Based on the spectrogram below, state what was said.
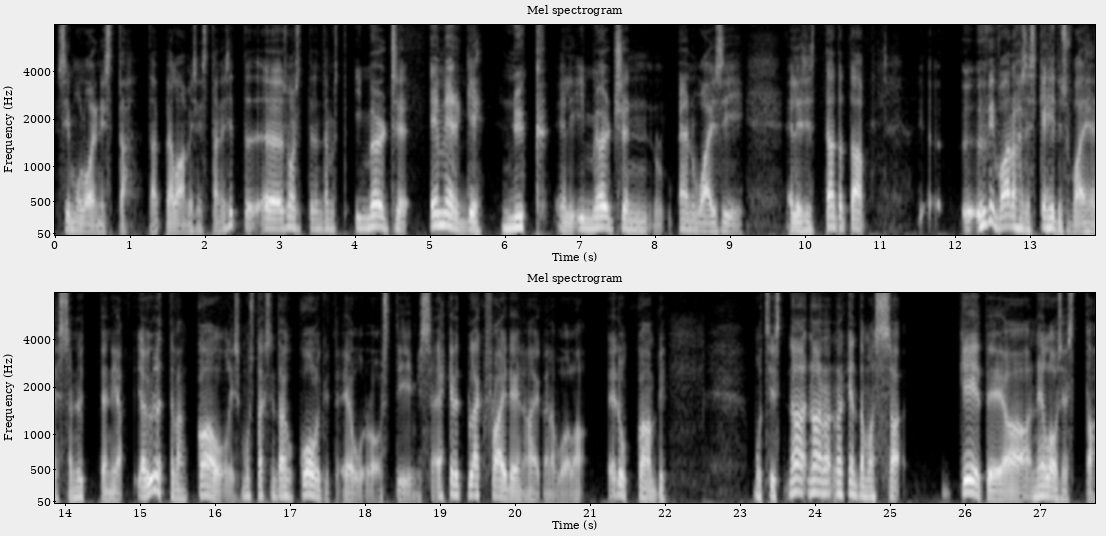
simuloinnista tai pelaamisesta, niin sitten äh, suosittelen tämmöistä Emerge, Emerge Nyk, eli Emergen NYC. Eli siis tämä on tota, hyvin varhaisessa kehitysvaiheessa nytten ja, ja yllättävän kallis. Muistaakseni tämä on joku 30 euroa Steamissa. Ehkä nyt Black Fridayn aikana voi olla edukkaampi. Mutta siis nämä, on rakentamassa GTA nelosesta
